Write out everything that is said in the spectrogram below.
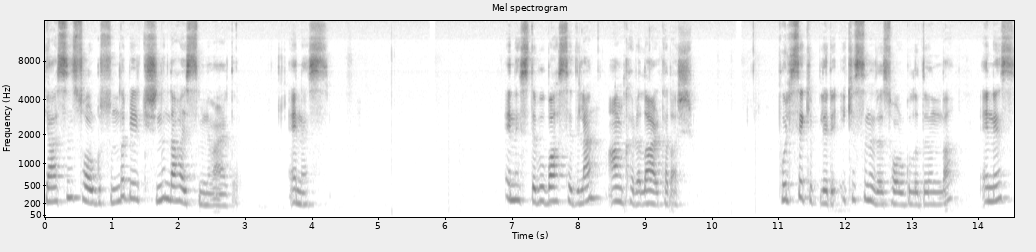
Yasin sorgusunda bir kişinin daha ismini verdi. Enes. Enes de bu bahsedilen Ankaralı arkadaş. Polis ekipleri ikisini de sorguladığında Enes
